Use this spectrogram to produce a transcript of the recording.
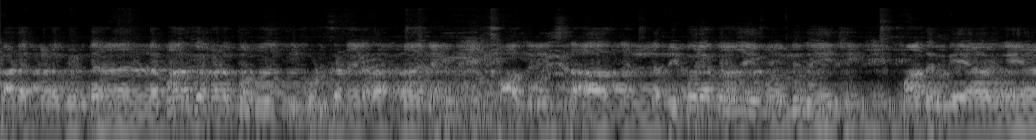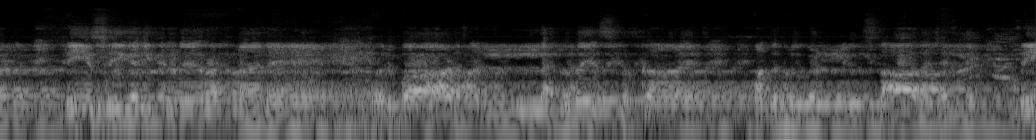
കടങ്ങൾ വിട്ടാനുള്ള മാർഗം എളുപ്പമാക്കി കൊടുക്കണേ റഹ്മാനെ. നല്ല വിപുലമായി മൗലിതേച്ചി മാതൃകയാവുകയാണ് നീ സ്വീകരിക്കണേ റഹ്മാനെ. ഒരുപാട് നല്ല ഹൃദയസ്പൃക്കായ മധുരുകളിൽ സാധ ചൊല്ലി. നീ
